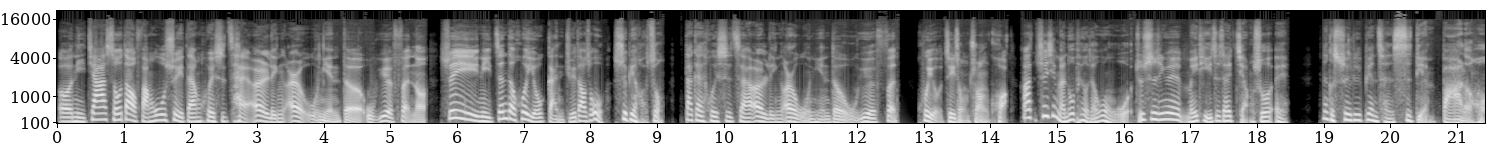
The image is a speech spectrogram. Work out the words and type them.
呃，你家收到房屋税单会是在 二零二五年的五月份哦，所以你真的会有感觉到说，哦，税变好重，大概会是在二零二五年的五月份会有这种状况啊。最近蛮多朋友在问我，就是因为媒体一直在讲说，哎，那个税率变成四点八了吼，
